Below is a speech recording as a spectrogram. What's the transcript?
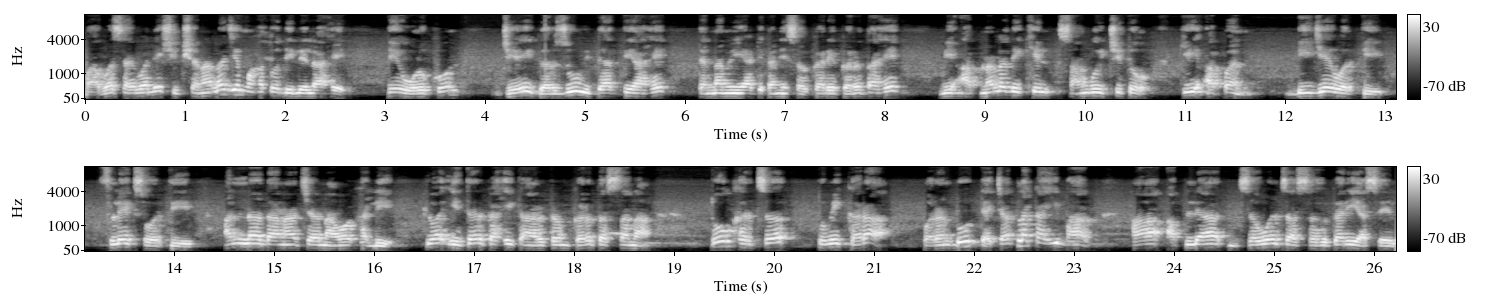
बाबासाहेबांनी शिक्षणाला जे महत्त्व दिलेलं आहे ते ओळखून जे गरजू विद्यार्थी आहे त्यांना मी या ठिकाणी सहकार्य करत आहे. मी आपणाला देखील सांगू इच्छितो की आपण डी जेवरती फ्लेक्सवरती अन्नदानाच्या नावाखाली किंवा इतर काही कार्यक्रम करत असताना तो खर्च तुम्ही करा परंतु त्याच्यातला काही भाग हा आपल्या जवळचा सहकारी असेल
